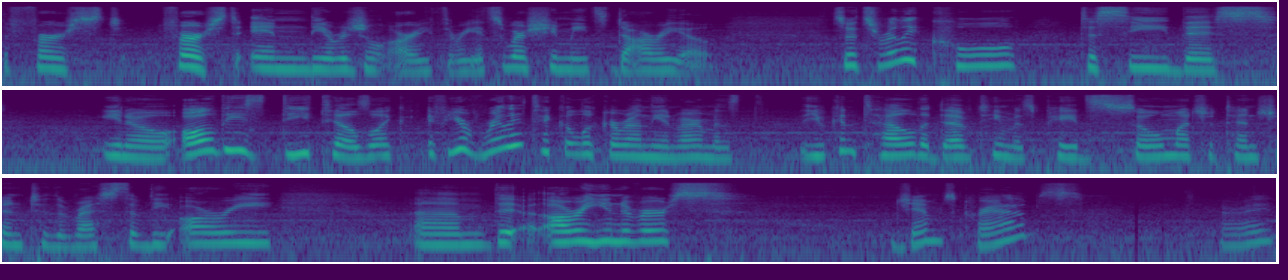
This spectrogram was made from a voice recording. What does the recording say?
the first first in the original RE3. It's where she meets Dario. So it's really cool to see this, you know, all these details. Like, if you really take a look around the environments, you can tell the dev team has paid so much attention to the rest of the RE, um, the RE universe. Gems, crabs? Alright.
